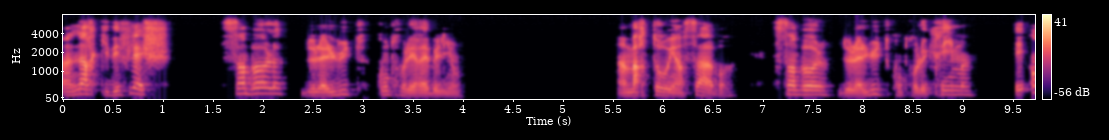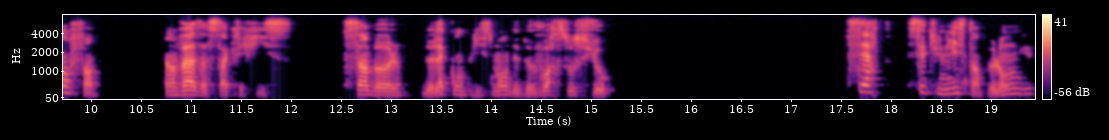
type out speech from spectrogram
Un arc et des flèches, symbole de la lutte contre les rébellions. Un marteau et un sabre, symbole de la lutte contre le crime. Et enfin, un vase à sacrifice, symbole de l'accomplissement des devoirs sociaux Certes, c'est une liste un peu longue,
